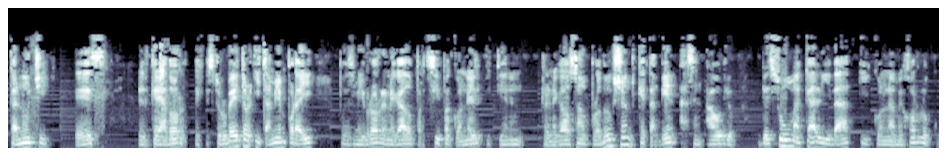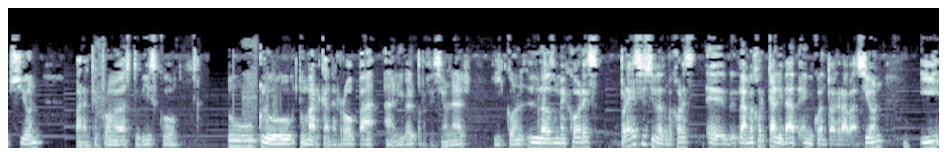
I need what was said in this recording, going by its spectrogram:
Canucci, que es el creador de Gesturbator y también por ahí pues mi bro Renegado participa con él y tienen Renegado Sound Production que también hacen audio de suma calidad y con la mejor locución para que promuevas tu disco, tu club, tu marca de ropa a nivel profesional y con los mejores precios y las mejores, eh, la mejor calidad en cuanto a grabación y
